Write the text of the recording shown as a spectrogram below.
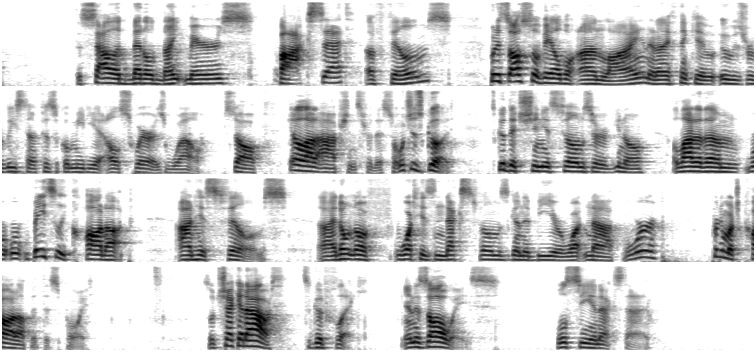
the Solid Metal Nightmares box set of films. But it's also available online, and I think it, it was released on physical media elsewhere as well. So, got a lot of options for this one, which is good it's good that Shinya's films are, you know, a lot of them we're, we're basically caught up on his films. Uh, I don't know if, what his next film is going to be or whatnot, but we're pretty much caught up at this point. So check it out. It's a good flick. And as always, we'll see you next time.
